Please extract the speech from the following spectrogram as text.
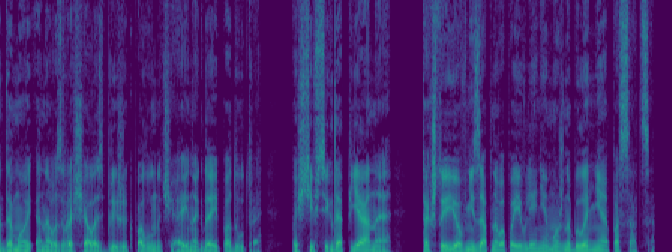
Домой она возвращалась ближе к полуночи, а иногда и под утро, почти всегда пьяная, так что ее внезапного появления можно было не опасаться.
